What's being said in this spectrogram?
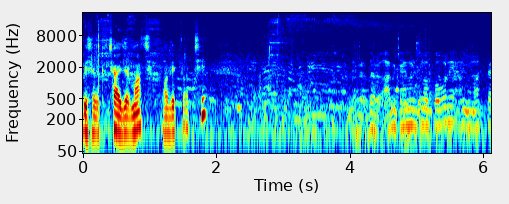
বিশাল একটা সাইজের মাছ আমরা দেখতে পাচ্ছি। আমি মাছটা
